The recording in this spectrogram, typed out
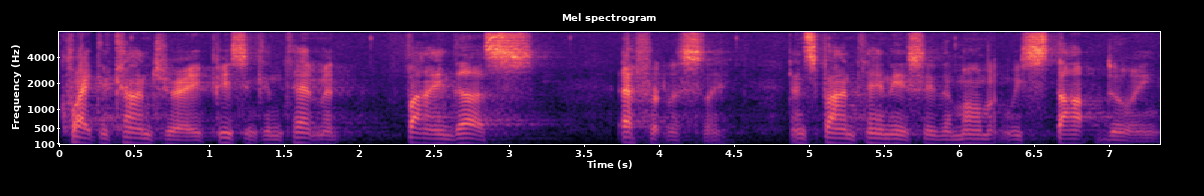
Quite the contrary, peace and contentment find us effortlessly and spontaneously the moment we stop doing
